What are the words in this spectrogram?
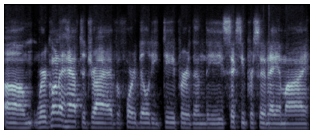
um, we're going to have to drive affordability deeper than the 60% AMI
